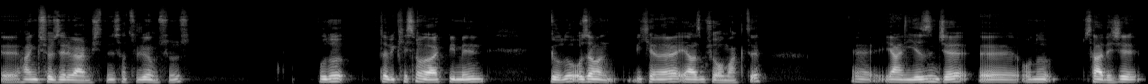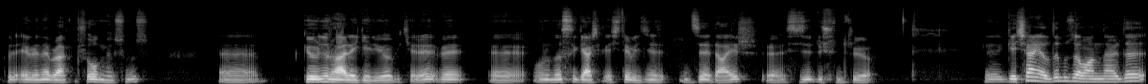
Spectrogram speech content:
e, hangi sözleri vermiştiniz hatırlıyor musunuz? Bunu tabii kesin olarak bilmenin yolu o zaman bir kenara yazmış olmaktı. E, yani yazınca e, onu sadece böyle evrene bırakmış olmuyorsunuz. E, görünür hale geliyor bir kere ve e, onu nasıl gerçekleştirebileceğinize dair e, sizi düşündürüyor. E, geçen yılda bu zamanlarda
